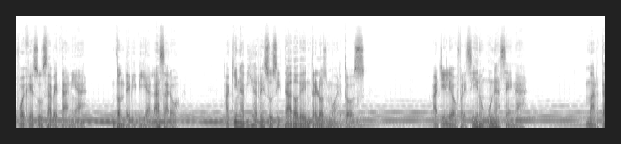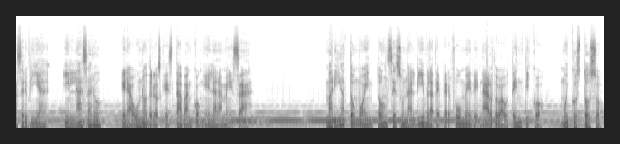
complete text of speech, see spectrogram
fue Jesús a Betania, donde vivía Lázaro, a quien había resucitado de entre los muertos. Allí le ofrecieron una cena. Marta servía y Lázaro era uno de los que estaban con él a la mesa. María tomó entonces una libra de perfume de nardo auténtico, muy costoso.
